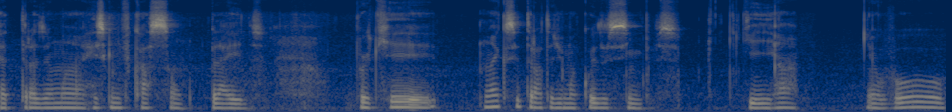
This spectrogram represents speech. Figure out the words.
é trazer uma ressignificação para eles. Porque não é que se trata de uma coisa simples, que ah, eu vou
